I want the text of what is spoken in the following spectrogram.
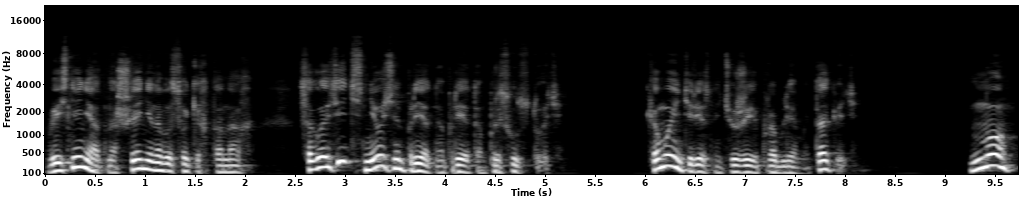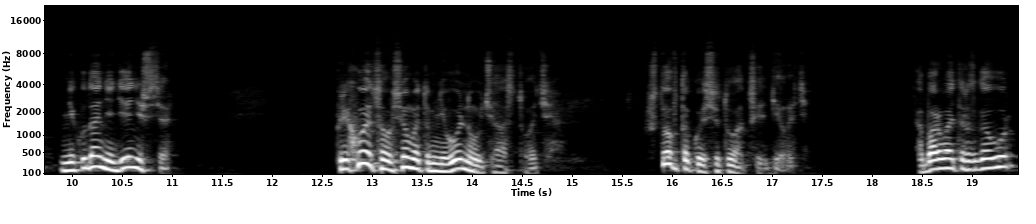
выяснение отношений на высоких тонах. Согласитесь, не очень приятно при этом присутствовать. Кому интересны чужие проблемы, так ведь? Но никуда не денешься. Приходится во всем этом невольно участвовать. Что в такой ситуации делать? Оборвать разговор?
